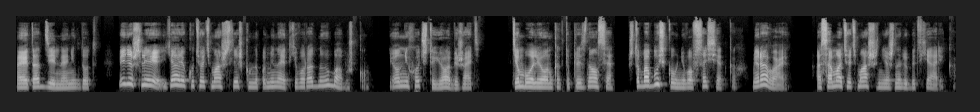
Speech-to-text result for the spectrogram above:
А это отдельный анекдот. Видишь ли, Ярик у тети Маш слишком напоминает его родную бабушку, и он не хочет ее обижать. Тем более он как-то признался, что бабуська у него в соседках, мировая, а сама тетя Маша нежно любит Ярика.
